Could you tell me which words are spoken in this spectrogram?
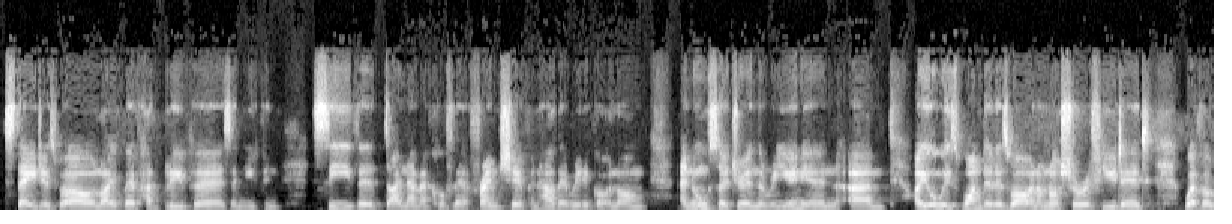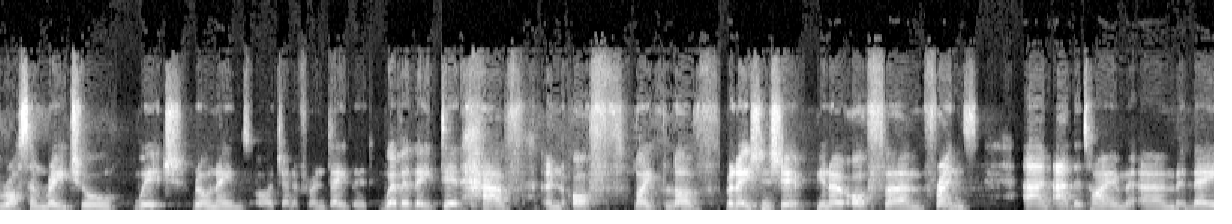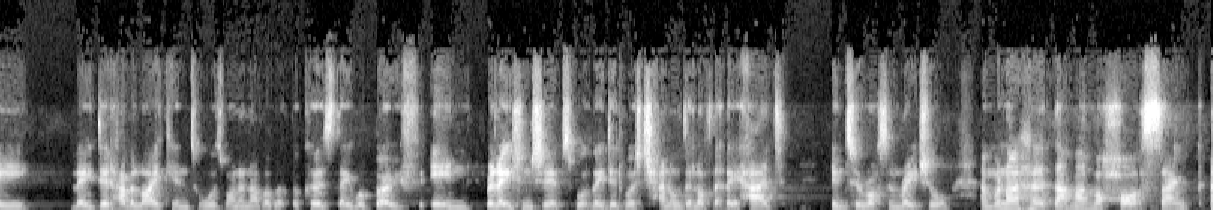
stage as well. Like they've had bloopers, and you can see the dynamic of their friendship and how they really got along. And also during the reunion, um, I always wondered as well, and I'm not sure if you did, whether Ross and Rachel, which real names are Jennifer and David, whether they did have an off like love relationship, you know, off um, friends. And at the time, um, they they did have a liking towards one another, but because they were both in relationships, what they did was channel the love that they had into Ross and Rachel. And when I heard that, man, my heart sank.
